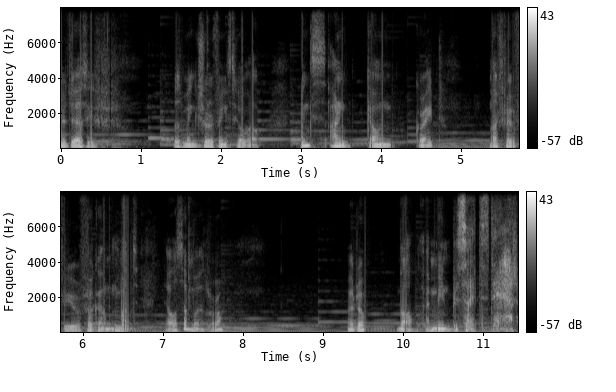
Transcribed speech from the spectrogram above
ask if, just making sure things go well. Things aren't going great. Not sure if you've forgotten, but there was a murderer. Murder? Well, I mean besides that.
